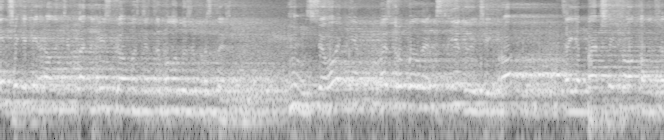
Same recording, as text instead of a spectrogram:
інших, які грали в чемпіонаті Львівської області, це було дуже престижно. Сьогодні ми зробили слідуючий крок. Це є перший крок, але вже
